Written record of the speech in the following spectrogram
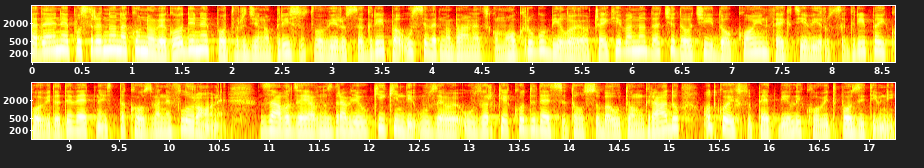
Kada je neposredno nakon nove godine potvrđeno prisustvo virusa gripa u Severnobanatskom okrugu, bilo je očekivano da će doći i do koinfekcije virusa gripa i COVID-19, takozvane flurone. Zavod za javno zdravlje u Kikindi uzeo je uzorke kod 10 osoba u tom gradu, od kojih su pet bili COVID pozitivni.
